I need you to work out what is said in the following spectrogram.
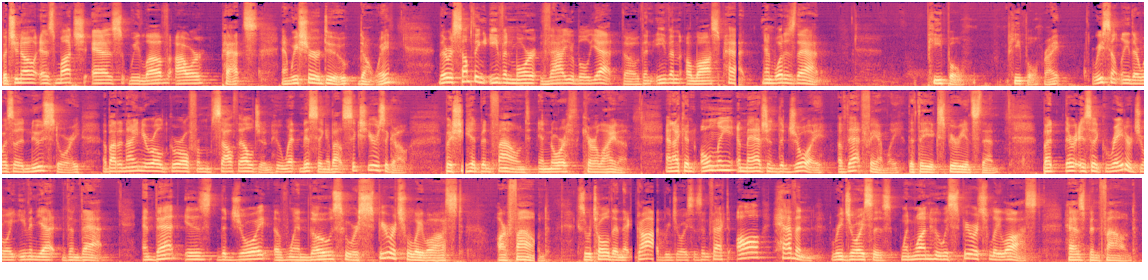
But you know, as much as we love our pets, and we sure do, don't we? There is something even more valuable yet, though, than even a lost pet. And what is that? People. People, right? Recently, there was a news story about a nine year old girl from South Elgin who went missing about six years ago, but she had been found in North Carolina. And I can only imagine the joy of that family that they experienced then. But there is a greater joy even yet than that. And that is the joy of when those who are spiritually lost are found. Because we're told then that God rejoices. In fact, all heaven rejoices when one who is spiritually lost has been found.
